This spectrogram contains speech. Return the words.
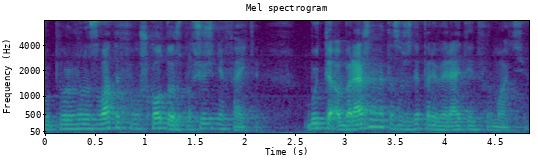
бо прогнозувати шкоду розповсюдження фейків. Будьте обережними та завжди перевіряйте інформацію.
